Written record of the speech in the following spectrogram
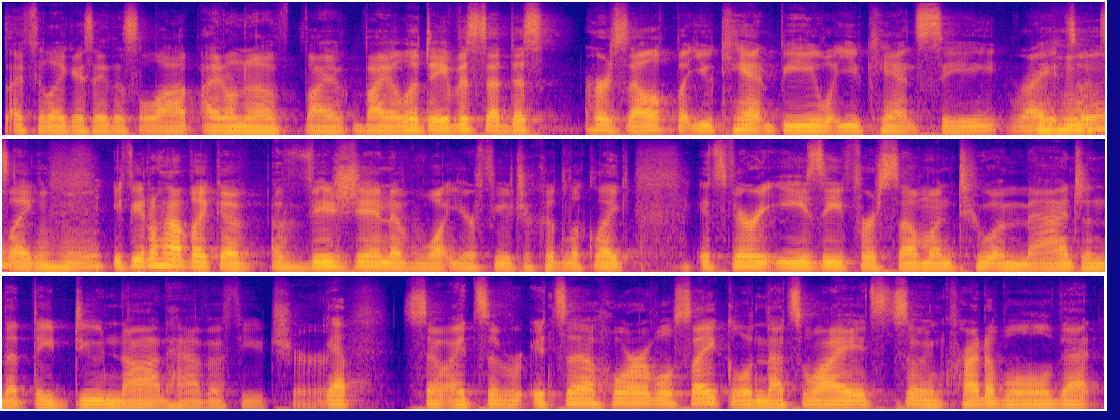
I feel like I say this a lot. I don't know if Vi- Viola Davis said this herself, but you can't be what you can't see, right? so it's mm-hmm, like mm-hmm. if you don't have like a, a vision of what your future could look like, it's very easy for someone to imagine that they do not have a future. Yep. So it's a it's a horrible cycle, and that's why it's so incredible that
